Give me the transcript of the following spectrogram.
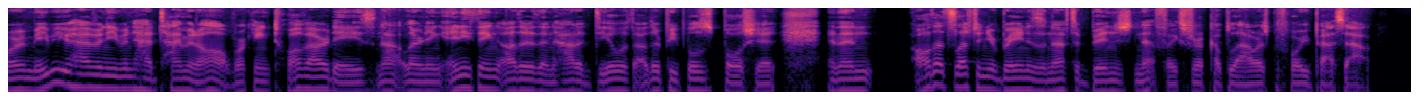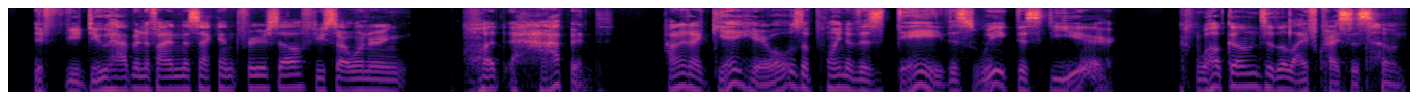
Or maybe you haven't even had time at all, working 12 hour days, not learning anything other than how to deal with other people's bullshit. And then all that's left in your brain is enough to binge Netflix for a couple hours before you pass out. If you do happen to find a second for yourself, you start wondering, what happened? How did I get here? What was the point of this day, this week, this year? Welcome to the Life Crisis Zone.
